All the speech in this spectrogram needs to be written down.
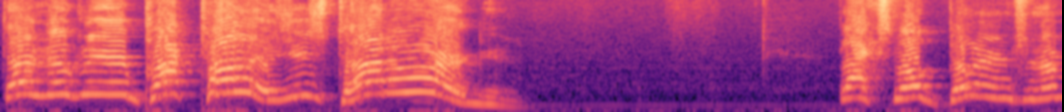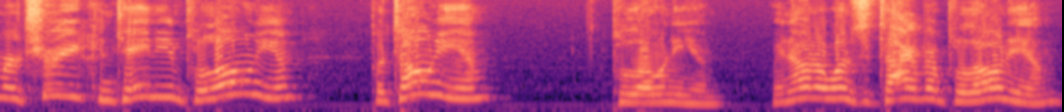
thenuclearproctologist.org. Black Smoke Billering from number three containing polonium, plutonium, polonium. We know the ones that talk about polonium.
